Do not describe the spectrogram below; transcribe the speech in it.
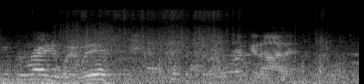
Keep the rain away, will you? We're working on it.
